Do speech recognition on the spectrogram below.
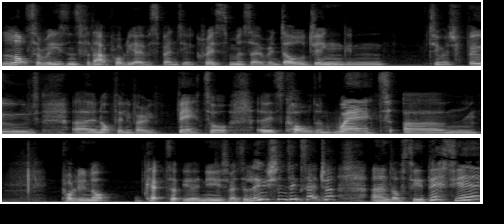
Lots of reasons for that, probably overspending at Christmas, overindulging and too much food, uh, not feeling very fit, or it's cold and wet, um, probably not kept up your New Year's resolutions, etc. And obviously this year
